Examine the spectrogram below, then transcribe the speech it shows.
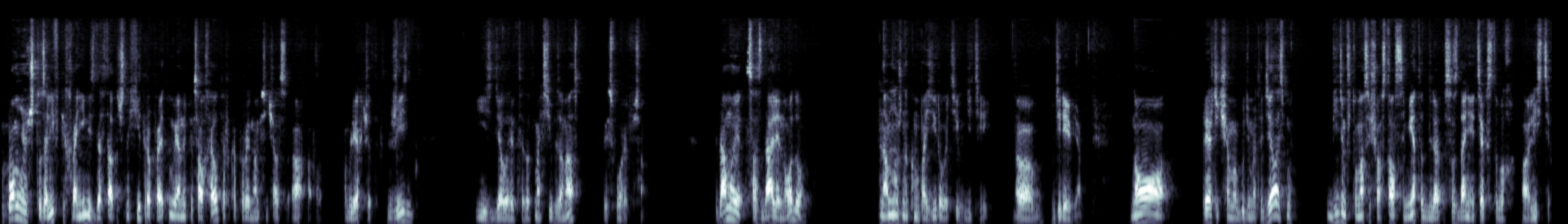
Мы помним, что заливки хранились достаточно хитро, поэтому я написал helper, который нам сейчас а, облегчит жизнь и сделает этот массив за нас, присвоив все. Когда мы создали ноду, нам нужно композировать их детей, э, в деревья. Но прежде чем мы будем это делать, мы видим, что у нас еще остался метод для создания текстовых э, листьев.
